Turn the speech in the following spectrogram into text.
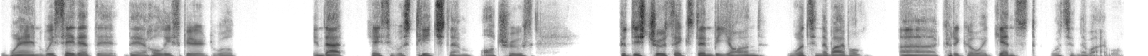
when we say that the, the Holy Spirit will, in that case, it was teach them all truth, could this truth extend beyond what's in the Bible? Uh, could it go against what's in the Bible?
